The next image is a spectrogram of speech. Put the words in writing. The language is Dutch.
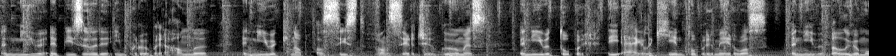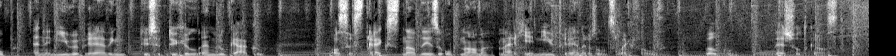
Een nieuwe episode in propere handen, een nieuwe knap assist van Sergio Gomez, een nieuwe topper die eigenlijk geen topper meer was, een nieuwe Belgemop en een nieuwe wrijving tussen Tuchel en Lukaku. Als er straks na deze opname maar geen nieuw trainersontslag valt. Welkom bij Shotcast.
